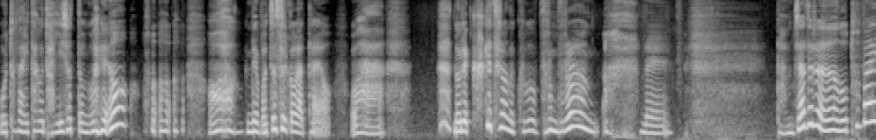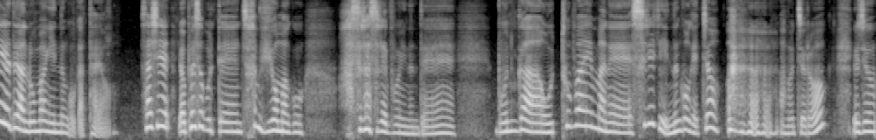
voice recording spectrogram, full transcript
오토바이 타고 달리셨던 거예요? 아, 근데 멋졌을 것 같아요. 와. 노래 크게 틀어놓고, 부릉부릉. 아, 네. 남자들은 오토바이에 대한 로망이 있는 것 같아요. 사실 옆에서 볼 땐 참 위험하고 아슬아슬해 보이는데, 뭔가 오토바이만의 스릴이 있는 거겠죠? 아무쪼록. 요즘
